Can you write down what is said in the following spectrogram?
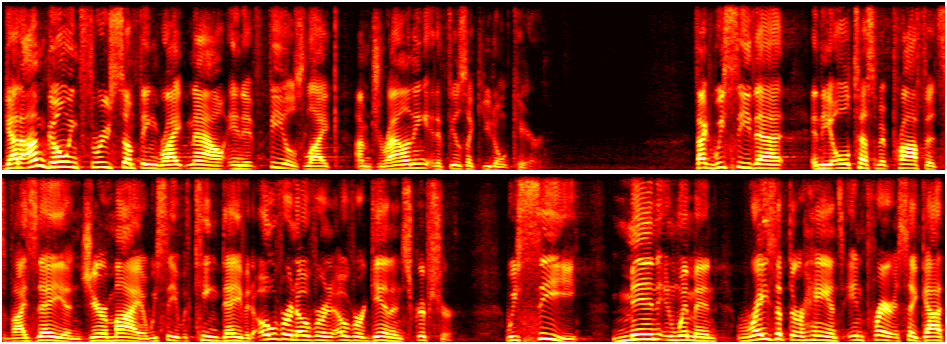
God, I'm going through something right now and it feels like I'm drowning and it feels like you don't care. In fact, we see that in the Old Testament prophets of Isaiah and Jeremiah. We see it with King David over and over and over again in Scripture. We see men and women raise up their hands in prayer and say, God,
